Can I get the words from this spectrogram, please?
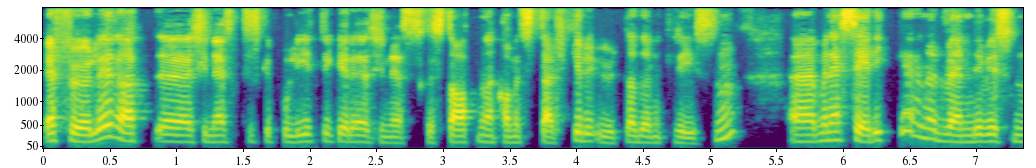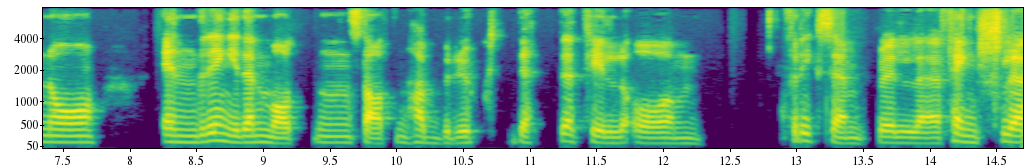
jeg føler at uh, kinesiske politikere, kinesiske staten, har kommet sterkere ut av den krisen. Uh, men jeg ser ikke nødvendigvis noe endring i den måten staten har brukt dette til å f.eks. fengsle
